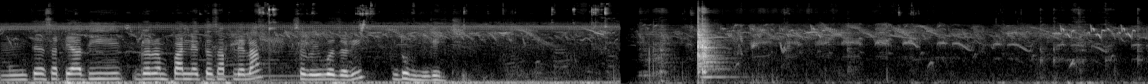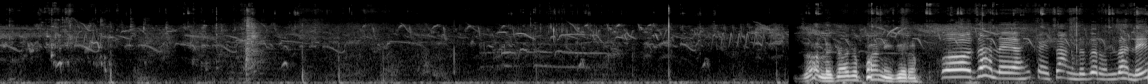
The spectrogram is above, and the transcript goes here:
मग त्यासाठी आधी गरम पाण्यातच आपल्याला सगळी वजडी धुवून घ्यायची. झालं का ग पाणी गरम? हो झालंय. आहे काय चांगलं गरम झालंय.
